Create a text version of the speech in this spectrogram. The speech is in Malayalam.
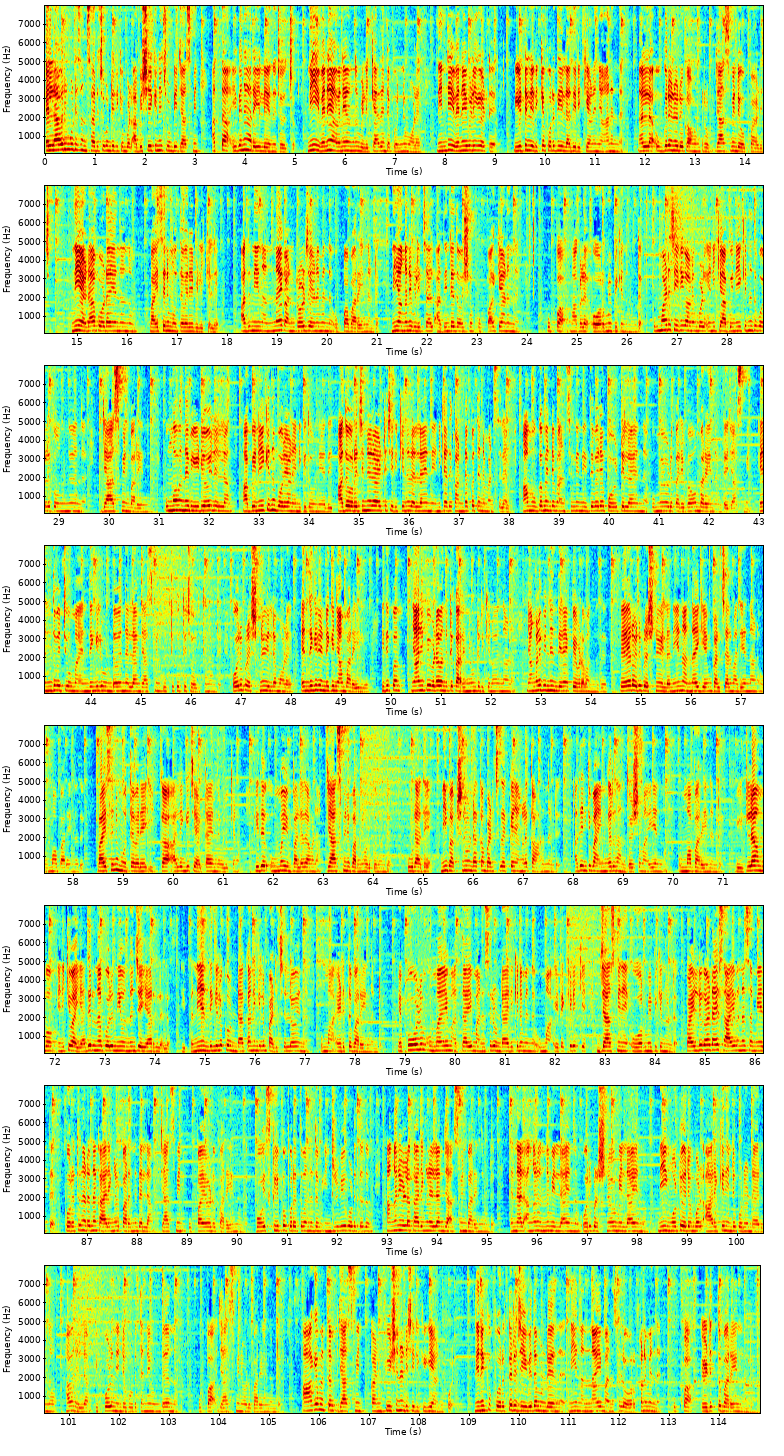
എല്ലാവരും കൂടി സംസാരിച്ചു കൊണ്ടിരിക്കുമ്പോൾ അഭിഷേകിനെ ചൂണ്ടി ജാസ്മിൻ അത്ത ഇവനെ അറിയില്ലേ? എന്ന് ചോദിച്ചു. നീ ഇവനെ അവനെ ഒന്നും വിളിക്കാതെ എന്റെ പൊന്നുമോളെ നിന്റെ ഇവനെ വിളി കേട്ട് വീട്ടിലിരിക്കെ പൊറുതിയില്ലാതിരിക്കുകയാണ് ഞാനെന്ന്. നല്ല ഉഗ്രനൊരു കൗണ്ടറും ജാസ്മിന്റെ ഒപ്പ അടിച്ചു. നീ എടാ പോടാ എന്നൊന്നും വയസ്സിന് മൂത്തവരെ വിളിക്കല്ലേ. അത് നീ നന്നായി കൺട്രോൾ ചെയ്യണമെന്ന് ഉപ്പ പറയുന്നുണ്ട്. നീ അങ്ങനെ വിളിച്ചാൽ അതിന്റെ ദോഷം ഉപ്പാക്കാണെന്ന് ഉപ്പ മകളെ ഓർമ്മിപ്പിക്കുന്നുമുണ്ട്. ഉമ്മയുടെ ചിരി കാണുമ്പോൾ എനിക്ക് അഭിനയിക്കുന്നത് പോലെ തോന്നുന്നുവെന്ന് ജാസ്മിൻ പറയുന്നു. ഉമ്മ വന്ന വീഡിയോയിലെല്ലാം അഭിനയിക്കുന്ന പോലെയാണ് എനിക്ക് തോന്നിയത്. അത് ഒറിജിനലായിട്ട് ചിരിക്കുന്നതല്ല എന്ന് എനിക്കത് കണ്ടപ്പോൾ തന്നെ മനസ്സിലായി. ആ മുഖം എന്റെ മനസ്സിൽ നിന്ന് ഇതുവരെ പോയിട്ടില്ല എന്ന് ഉമ്മയോട് പരിഭവം പറയുന്നുണ്ട് ജാസ്മിൻ. എന്തു പറ്റി ഉമ്മ? എന്തെങ്കിലും ഉണ്ടോ എന്നെല്ലാം ജാസ്മിൻ കുത്തി കുത്തി ചോദിക്കുന്നുണ്ട്. ഒരു പ്രശ്നവും ഇല്ല മോളെ. എന്തെങ്കിലും ഉണ്ടെങ്കിൽ ഞാൻ പറയില്ലേ? ഇതിപ്പം ഞാനിപ്പോൾ ഇവിടെ വന്നിട്ട് കരഞ്ഞുകൊണ്ടിരിക്കണോ എന്നാണ്. ഞങ്ങൾ പിന്നെ എന്തിനാ ഇപ്പോൾ ഇവിടെ വന്നത്? വേറൊരു പ്രശ്നവും പ്രശ്നവുമില്ല നീ നന്നായി ഗെയിം കളിച്ചാൽ മതിയെന്നാണ് ഉമ്മ പറയുന്നത്. വയസ്സിന് മൂത്തവരെ ഇക്ക അല്ലെങ്കിൽ ചേട്ട എന്ന് വിളിക്കണം. ഇത് ഉമ്മയും പലതവണ ജാസ്മിന് പറഞ്ഞു കൊടുക്കുന്നുണ്ട്. കൂടാതെ നീ ഭക്ഷണം ഉണ്ടാക്കാൻ പഠിച്ചതൊക്കെ ഞങ്ങൾ കാണുന്നുണ്ട്. അതെനിക്ക് ഭയങ്കര സന്തോഷമായി എന്നും ഉമ്മ പറയുന്നുണ്ട്. വീട്ടിലാവുമ്പോൾ എനിക്ക് വയ്യാതിരുന്നാൽ പോലും നീ ഒന്നും ചെയ്യാറില്ലല്ലോ. ഇപ്പം നീ എന്തെങ്കിലുമൊക്കെ ഉണ്ടാക്കാനെങ്കിലും പഠിച്ചല്ലോ എന്ന് ഉമ്മ എടുത്തു പറയുന്നുണ്ട്. എപ്പോഴും ഉമ്മയും അത്തായും മനസ്സിലുണ്ടായിരിക്കണമെന്ന് ഉമ്മ ഇടയ്ക്കിടയ്ക്ക് ജാസ്മിനെ ഓർമ്മിപ്പിക്കുന്നുണ്ട്. വൈൽഡ് കാർഡായി സായി വന്ന സമയത്ത് പുറത്തു നടന്ന കാര്യങ്ങൾ പറഞ്ഞതെല്ലാം ജാസ്മിൻ ഉപ്പായോട് പറയുന്നുണ്ട്. വോയിസ് ക്ലിപ്പ് പുറത്തു വന്നതും ഇന്റർവ്യൂ കൊടുത്തതും അങ്ങനെയുള്ള കാര്യങ്ങളെല്ലാം ജാസ്മിൻ പറയുന്നുണ്ട്. എന്നാൽ അങ്ങനൊന്നുമില്ല എന്നും ഒരു പ്രശ്നവുമില്ല എന്നും നീ ഇങ്ങോട്ട് വരുമ്പോൾ ആരൊക്കെ നിന്റെ കൂടെ ഉണ്ടായിരുന്നോ? അവരെല്ലാം ഇപ്പോഴും നിന്റെ കൂടെ തന്നെ ഉണ്ട് എന്നും ഉപ്പ ജാസ്മിനോട് പറയുന്നുണ്ട്. ആകെ മൊത്തം ജാസ്മിൻ കൺഫ്യൂഷൻ അടിച്ചിരിക്കുകയാണ് ഇപ്പോൾ. നിനക്ക് പുറത്തൊരു ജീവിതമുണ്ട് എന്ന് നീ നന്നായി മനസ്സിൽ ഓർക്കണമെന്ന് ഉപ്പ എടുത്തു പറയുന്നുണ്ട്.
